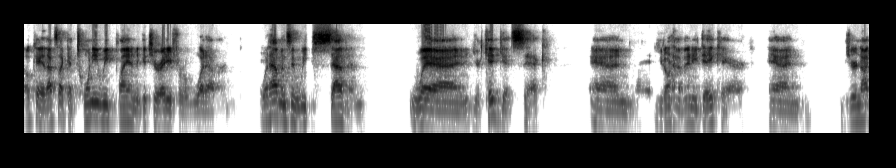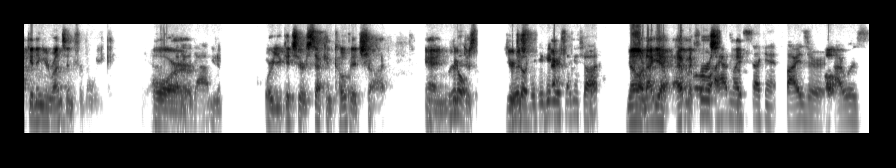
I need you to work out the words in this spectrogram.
okay, that's like a 20 week plan to get you ready for whatever. What happens in week seven when your kid gets sick and Right. you don't have any daycare and you're not getting your runs in for the week? Yeah. How do you or you know, or you get your second COVID shot, and Brutal. you're just you're Brutal. just Did you get your second shot? no, not yet. I have my Oh, first. I had my second Pfizer. Oh. I was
